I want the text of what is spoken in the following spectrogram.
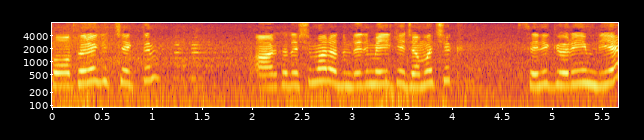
Kuaföre gidecektim. Arkadaşımı aradım. Dedim Melike cama çık. Seni göreyim diye.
